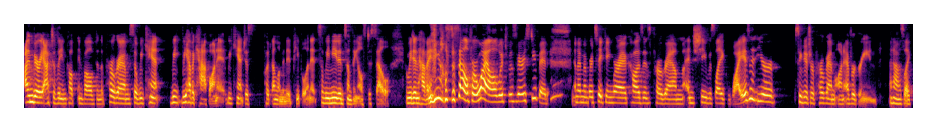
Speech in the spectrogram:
I'm very actively in, involved in the program. So we can't we, we have a cap on it. We can't just put unlimited people in it. So we needed something else to sell. And we didn't have anything else to sell for a while, which was very stupid. And I remember taking Mariah Coz's program and she was like, why isn't your signature program on Evergreen? And I was like,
